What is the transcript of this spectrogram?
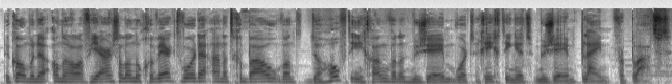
De komende anderhalf jaar zal er nog gewerkt worden aan het gebouw... want de hoofdingang van het museum wordt richting het Museumplein verplaatst.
